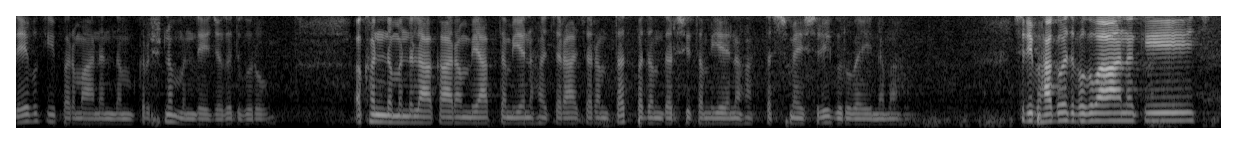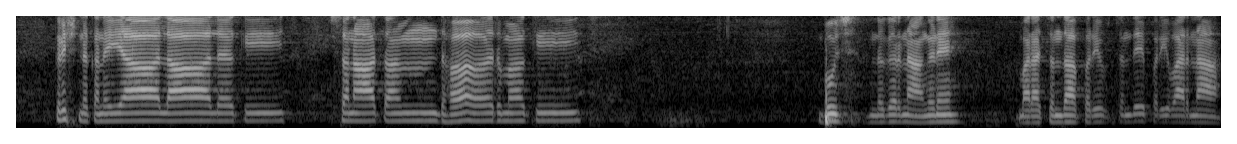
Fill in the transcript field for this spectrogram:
દેવકી પરમાનંદમ કૃષ્ણ મંદે જગદગુરુ અખંડ મંડલાકારમ વ્યાપ્તમ યેન ચરાચરમ તત્પદમ દર્શિતમ યેન તસ્મૈ શ્રી ગુરુવૈ નમઃ શ્રી ભાગવત ભગવાન કી. કૃષ્ણ કનૈયા લાલ કી. સનાતન ધર્મ કી ભુજ નગરના આંગણે મારા ચંદા ચંદે પરિવારના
